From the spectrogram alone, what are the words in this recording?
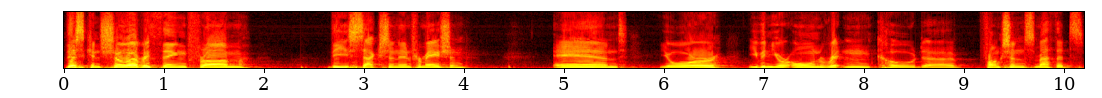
This can show everything from the section information and your, even your own written code uh, functions, methods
